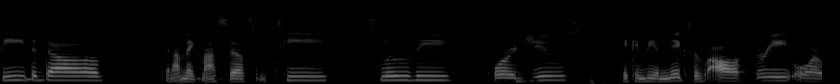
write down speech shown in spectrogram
feed the dog, then I make myself some tea, smoothie, or juice. It can be a mix of all three or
